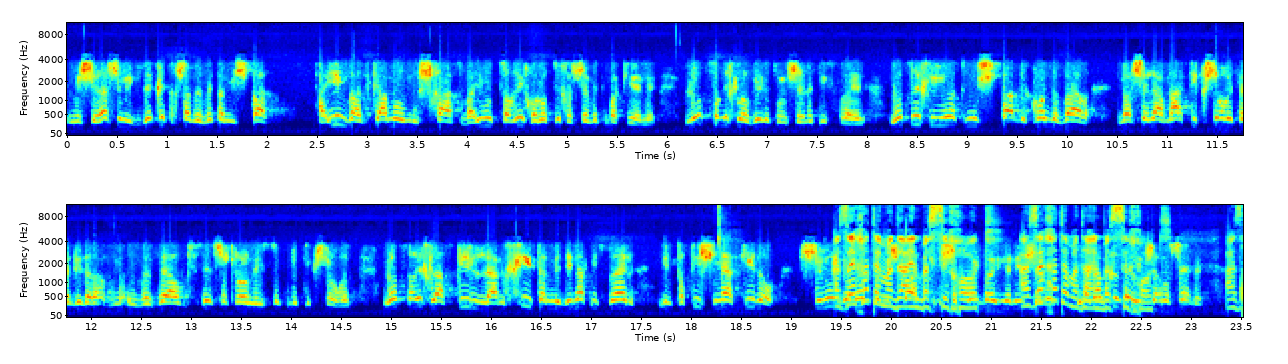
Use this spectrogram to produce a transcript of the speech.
משאלה שנבדקת עכשיו בבית המשפט, האם ועד כמה הוא מושחת, והאם הוא צריך או לא צריך לשבת בכלא. לא צריך להוביל את ממשלת ישראל, לא צריך להיות מושפע בכל דבר מהשאלה מה התקשורת תגיד עליו, וזה האובססיה שלו לעיסוק בתקשורת. לא צריך להפיל, להנחית על מדינת ישראל עם פטיש 100 קילו. אז איך אתם עדיין בשיחות? אז איך אתם עדיין בשיחות? אז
